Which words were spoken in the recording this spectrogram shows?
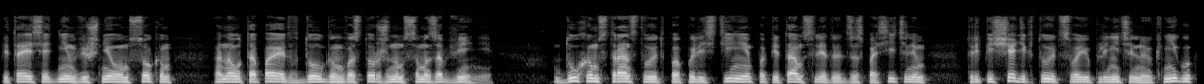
питаясь одним вишневым соком, она утопает в долгом восторженном самозабвении. Духом странствует по Палестине, по пятам следует за Спасителем, трепеща диктует свою пленительную книгу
